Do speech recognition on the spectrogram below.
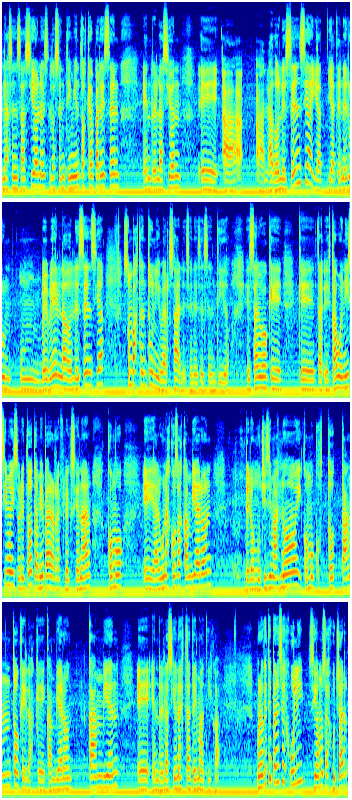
las sensaciones, los sentimientos que aparecen en relación eh, a a la adolescencia y a, tener un, bebé en la adolescencia son bastante universales en ese sentido. Es algo que, está buenísimo y sobre todo también para reflexionar cómo eh, algunas cosas cambiaron, pero muchísimas no, y cómo costó tanto que las que cambiaron cambien eh, en relación a esta temática. Bueno, ¿qué te parece, Juli, si vamos a escuchar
